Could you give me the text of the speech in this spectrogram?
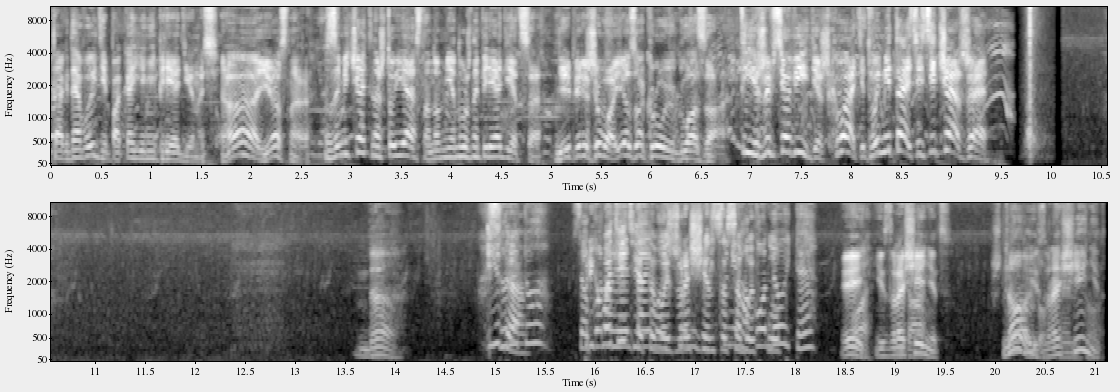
Тогда выйди, пока я не переоденусь. А, ясно. Замечательно, что ясно, но мне нужно переодеться. Не переживай, я закрою глаза. Ты же все видишь, хватит, выметайся сейчас же! Да. Ида, прихватите этого извращенца с собой в клуб. Эй, извращенец. Что, извращенец?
